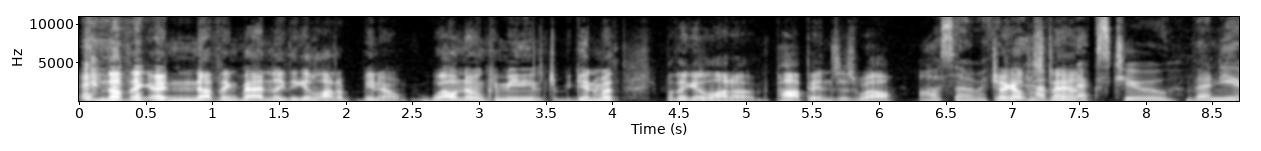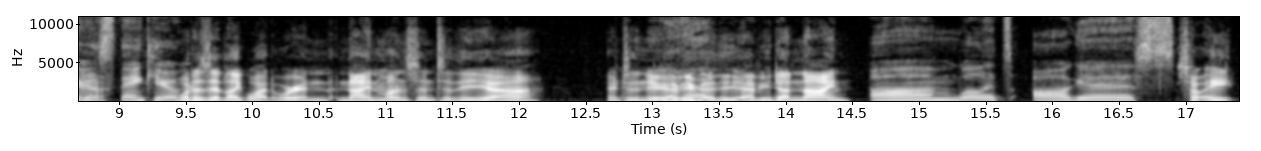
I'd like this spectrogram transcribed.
Nothing, uh, nothing bad. And like they get a lot of you know well-known comedians to begin with, but they get a lot of pop-ins as well. Awesome. I think Check out the have our next two venues. Thank you. What is it like? What we're in nine months into the uh into the new. Have you have you done nine? Um, well, it's August. So eight,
